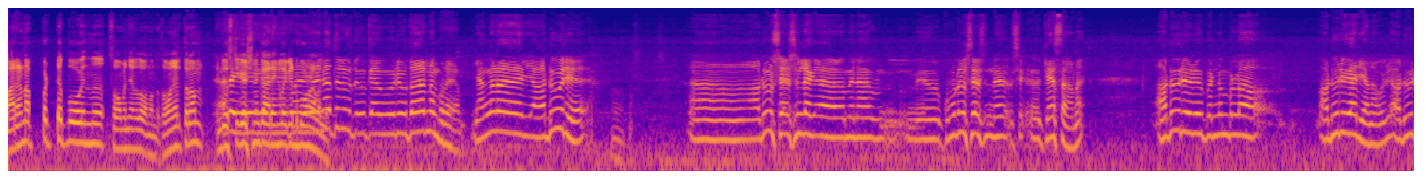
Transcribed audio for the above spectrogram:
മരണപ്പെട്ടു പോയെന്ന് സോമഞ്ഞന് തോന്നുന്നുണ്ട്? സോമൻ ഇത്തരം ഇൻവെസ്റ്റിഗേഷനും കാര്യങ്ങളൊക്കെ അതിനകത്തൊരു ഒരു ഉദാഹരണം പറയാം. ഞങ്ങളുടെ ഈ അടൂര് അടൂർ സ്റ്റേഷനിലെ പിന്നെ കൂടുതൽ സ്റ്റേഷന്റെ കേസാണ്. അടൂർ ഒരു പെണ്ണുമ്പിള്ള അടൂരുകാരിയാണ്. അടൂർ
